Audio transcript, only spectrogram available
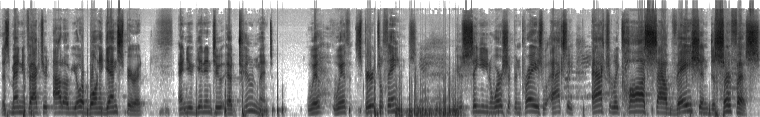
that's manufactured out of your born again spirit, and you get into attunement with, with spiritual things. Your singing and worship and praise will actually actually cause salvation to surface.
